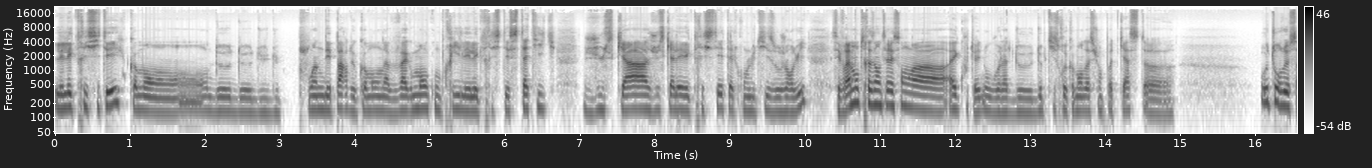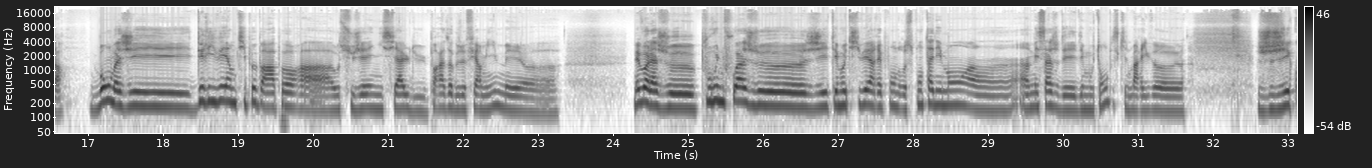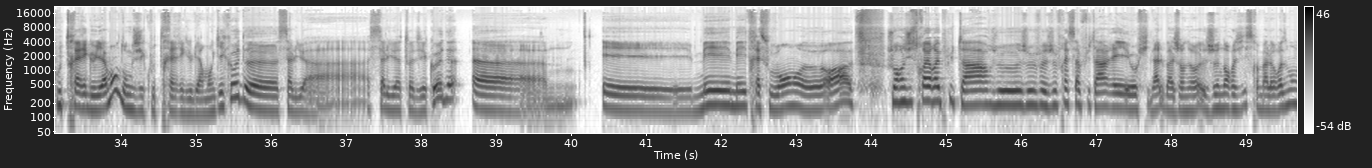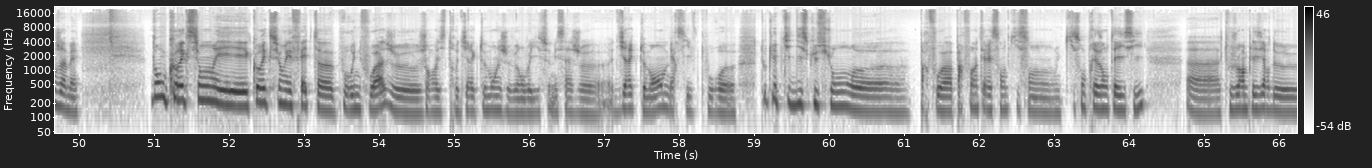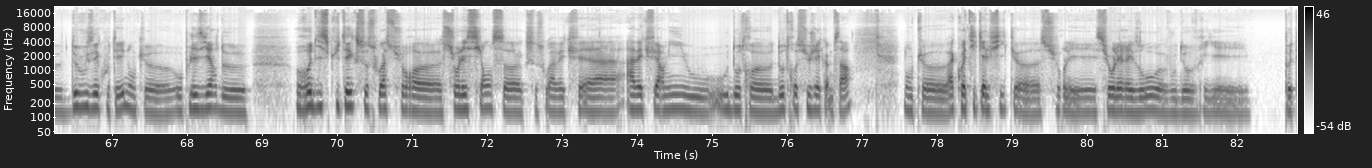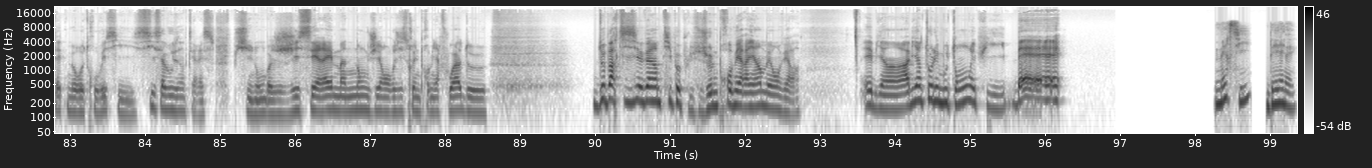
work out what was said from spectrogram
l'électricité, comment du, point de départ de comment on a vaguement compris l'électricité statique jusqu'à jusqu'à l'électricité telle qu'on l'utilise aujourd'hui. C'est vraiment très intéressant à, écouter. Donc voilà, deux, petites recommandations podcast. Euh, autour de ça. Bon, bah, j'ai dérivé un petit peu par rapport au sujet initial du paradoxe de Fermi, mais, euh, voilà, pour une fois, j'ai été motivé à répondre spontanément à un, message des, moutons, parce qu'il m'arrive. Euh, j'écoute très régulièrement, donc j'écoute très régulièrement Gecode. Euh, salut, à, toi, Gecode. Et mais, très souvent, euh, oh, j'enregistrerai plus tard, je, ferai ça plus tard, et au final, bah, je n'enregistre malheureusement jamais. Donc correction est, correction est faite euh, pour une fois, j'enregistre directement et je vais envoyer ce message euh, directement. Merci pour toutes les petites discussions, parfois, intéressantes, qui sont, présentées ici. toujours un plaisir de vous écouter, donc au plaisir de rediscuter, que ce soit sur, euh, sur les sciences, euh, que ce soit avec, euh, avec Fermi ou, d'autres, sujets comme ça. Donc Aquatique Elfique sur, les, sur les réseaux, vous devriez peut-être me retrouver si, si ça vous intéresse. Sinon, bah, j'essaierai maintenant que j'ai enregistré une première fois de, de participer un petit peu plus. Je ne promets rien, mais on verra. Eh bien, à bientôt les moutons, et puis, bé Merci, bé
